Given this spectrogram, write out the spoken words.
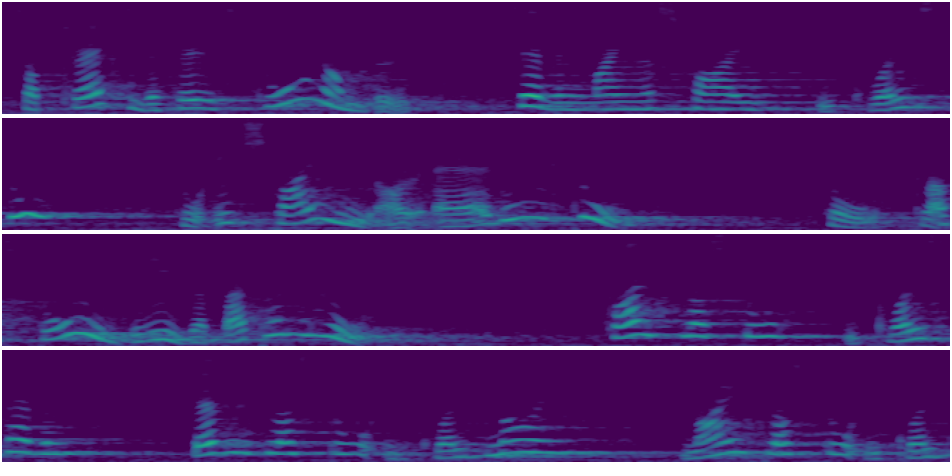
Subtract the first two numbers. 7 minus 5 equals 2. So each time we are adding 2. So plus 2 will be the pattern rule. 5 plus 2 equals 7. 7 plus 2 equals 9. 9 plus 2 equals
